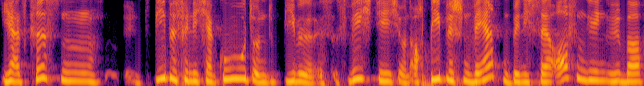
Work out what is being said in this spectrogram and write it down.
ihr als Christen Bibel finde ich ja gut und Bibel ist, ist wichtig und auch biblischen Werten bin ich sehr offen gegenüber.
